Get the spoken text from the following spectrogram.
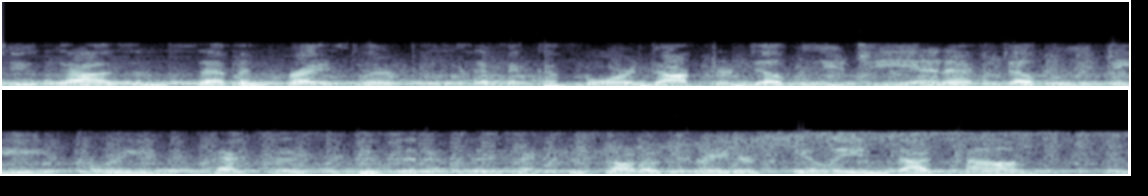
2007 Chrysler Pacifica for Dr. WGNFWD Killeen, Texas. Visit us at texasautotraderskilleen.com.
